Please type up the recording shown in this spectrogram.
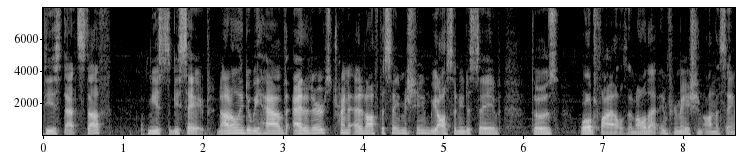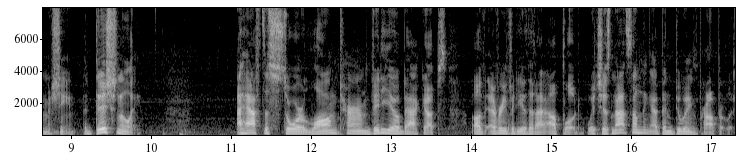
these that stuff needs to be saved. Not only do we have editors trying to edit off the same machine, we also need to save those world files and all that information on the same machine. Additionally, I have to store long-term video backups of every video that I upload, which is not something I've been doing properly.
